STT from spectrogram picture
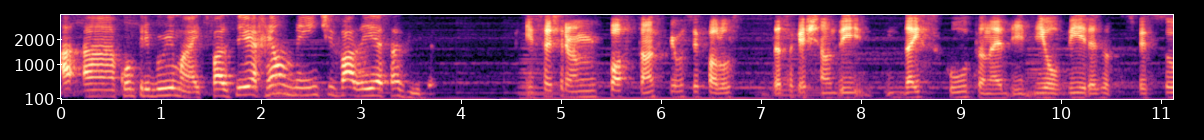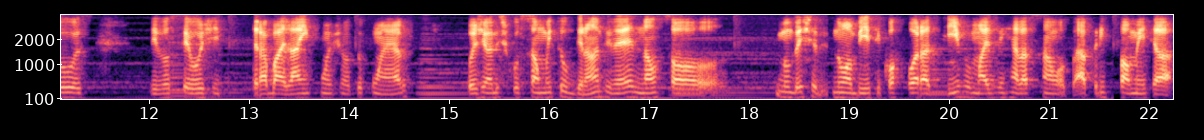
a, a contribuir mais, fazer realmente valer essa vida. Isso é extremamente importante porque você falou dessa questão de, da escuta, né, de, de ouvir as outras pessoas, de você hoje trabalhar em conjunto com elas. Hoje é uma discussão muito grande, né, não só não deixa no ambiente corporativo, mas em relação a, principalmente a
